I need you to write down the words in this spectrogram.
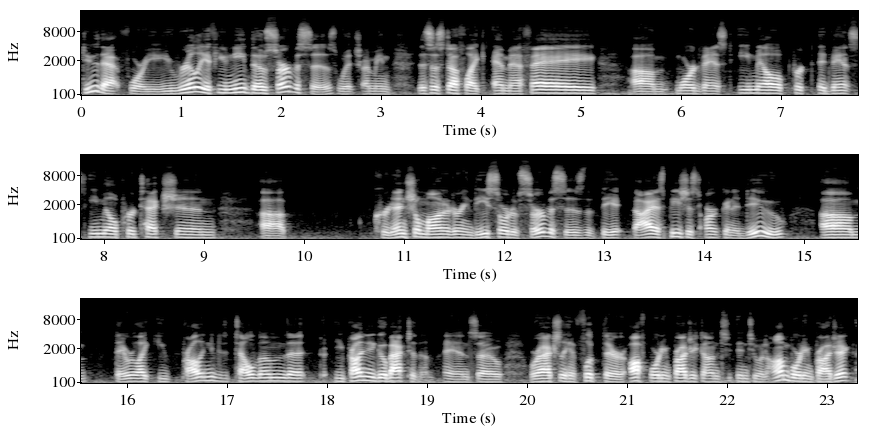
do that for you. You really, if you need those services, which, I mean, this is stuff like MFA, um, more advanced email, per, advanced email protection, uh, credential monitoring, these sort of services that the, the ISPs just aren't going to do, um, they were like, you probably need to tell them that you probably need to go back to them. And so we're actually have flipped their offboarding project onto, into an onboarding project,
